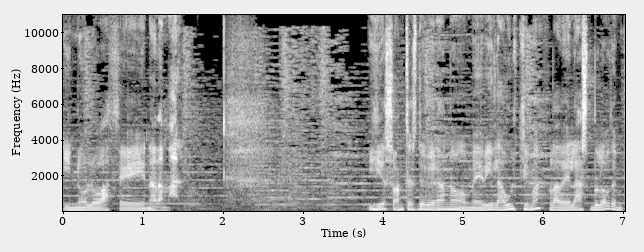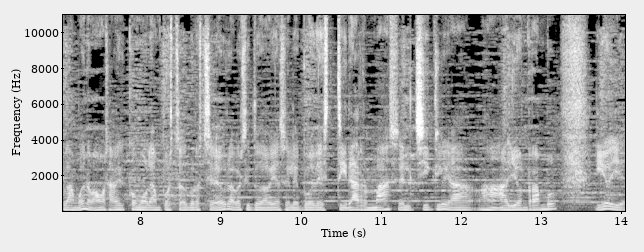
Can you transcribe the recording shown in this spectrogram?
y no lo hace nada mal. Y eso, antes de verano me vi la última, la de Last Blood, en plan, bueno, vamos a ver cómo le han puesto el broche de oro, a ver si todavía se le puede estirar más el chicle a, a John Rambo. Y oye,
